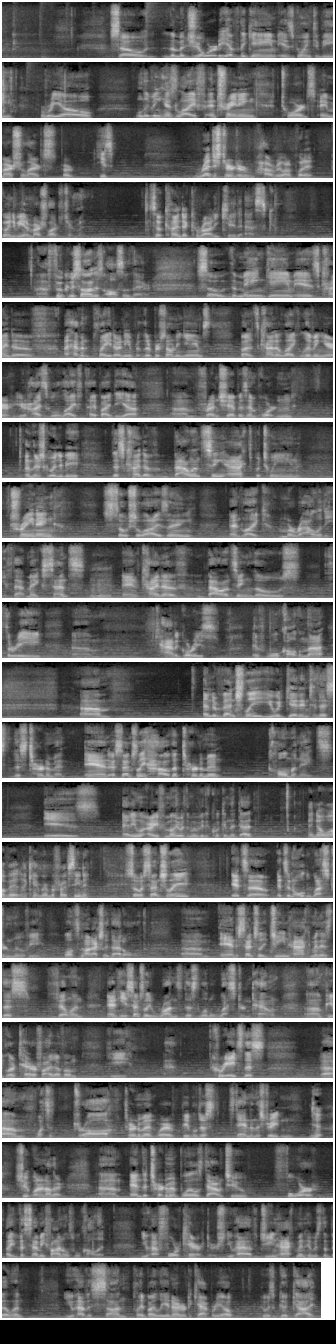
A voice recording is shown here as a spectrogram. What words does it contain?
So, the majority of the game is going to be Ryo living his life and training towards a martial arts, or he's registered, or however you want to put it, going to be in a martial arts tournament. So, kind of Karate Kid esque. Uh, Fukusan is also there. So, the main game is kind of. I haven't played any of the Persona games, but it's kind of like living your, your high school life type idea. Um, friendship is important. And there's going to be this kind of balancing act between training, socializing, and like morality, if that makes sense, hmm and kind of balancing those three um, categories, if we'll call them that. Um, and eventually, you would get into this this tournament, and essentially, how the tournament culminates is anyone. Are you familiar with the movie The Quick and the Dead? I know of it. I can't remember if I've seen it. So essentially, it's a it's an old western movie. Well, it's not actually that old. Um, and essentially, Gene Hackman is this villain, and he essentially runs this little western town. Um, people are terrified of him. He creates this um, what's it draw tournament where people just stand in the street and shoot one another. Um, and the tournament boils down to four, like the semifinals, we'll call it. You have four characters. You have Gene Hackman, who is the villain. You have his son, played by Leonardo DiCaprio, who is a good guy.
